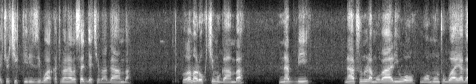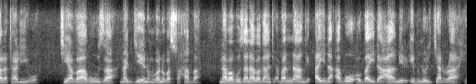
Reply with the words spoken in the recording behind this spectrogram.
Ekyo kikkirizibwa kati bano abasajja kye bagamba. Bwe bamala okukimugamba nabbi n'atunula mu baaliwo ng'omuntu gw'ayagala taliiwo. Kyeyava abuuza najja eno mu bano basahaba n'ababuuza n'abagaa nti bannange aina abu ubaida amir ibnu ljarrahi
